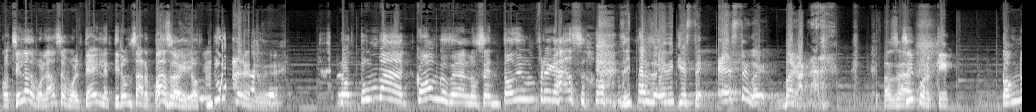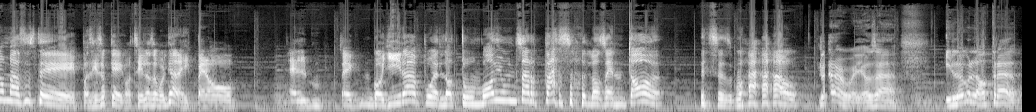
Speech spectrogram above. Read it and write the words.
Godzilla de volado se voltea y le tira un zarpazo y lo, madre. Lo tumba a Kong, o sea, lo sentó de un fregazo. Sí, entonces ahí dijiste, este güey va a ganar. O sea, Sí, porque Kong nomás este, pues hizo que Godzilla se volteara ahí, pero el, eh, Gojira pues lo tumbó de un zarpazo, lo sentó. Dices, wow. Claro, güey. O sea, y luego la otra,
